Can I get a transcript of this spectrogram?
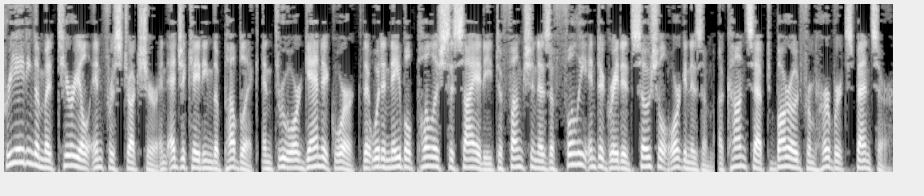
creating a material infrastructure and educating the public and through organic work that would enable Polish society to function as a fully integrated social organism a concept borrowed from Herbert Spencer.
